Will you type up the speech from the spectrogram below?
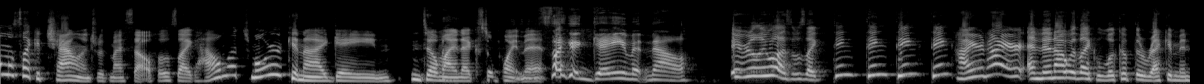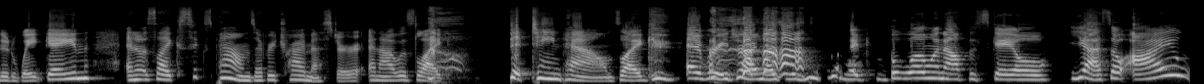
almost like a challenge with myself. It was like, how much more can I gain until my next appointment? it's like a game at now. It really was. It was like ding, ding, ding, ding, higher and higher. And then I would like look up the recommended weight gain, and it was like six pounds every trimester. And I was like, 15 pounds like every trimester like blowing out the scale. Yeah so i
